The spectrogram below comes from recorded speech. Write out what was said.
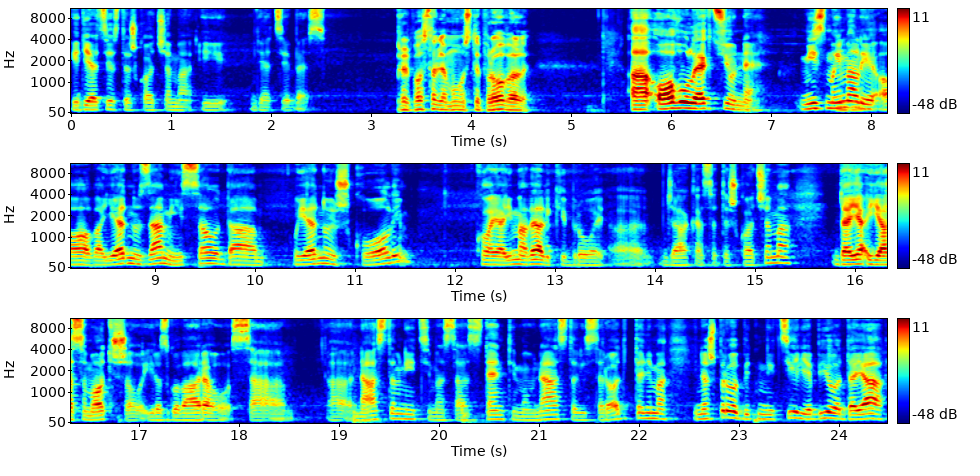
i djece s teškoćama i djece bez. Pretpostavljam, ovo ste probali. A, ovu lekciju ne. Mi smo imali mm -hmm. ova, jednu zamisao da u jednoj školi koja ima veliki broj a, džaka sa teškoćama, da ja, ja sam otišao i razgovarao sa a, nastavnicima, sa asistentima u nastavi, sa roditeljima i naš prvobitni cilj je bio da ja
